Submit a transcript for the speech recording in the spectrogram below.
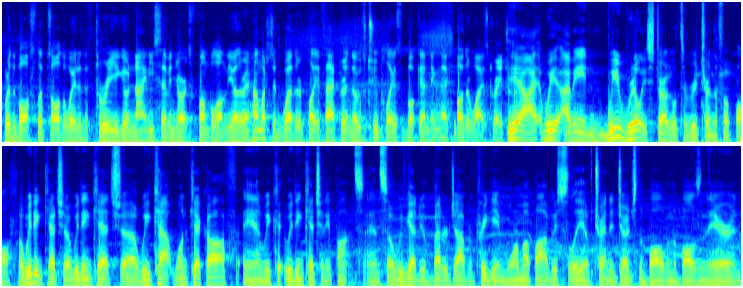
where the ball slips all the way to the three, you go 97 yards, fumble on the other end. How much did weather play a factor in those two plays, bookending that otherwise great drive? Yeah, I, we, I mean, we really struggled to return the football. We didn't catch, a, we didn't catch, uh, we caught one kickoff, and we we didn't catch any punts. And so we've got to do a better job of pregame warm-up, obviously, of trying to judge the ball when the ball's in the air and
